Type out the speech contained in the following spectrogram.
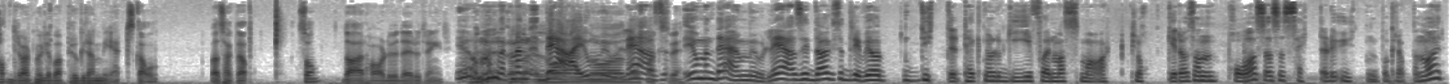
Hadde det vært mulig å bare programmert skallen? Bare sagt at Sånn, der har du det du trenger. Jo, men, men det er jo mulig. Altså, jo, men det er jo mulig. Altså, I dag så driver vi og dytter teknologi i form av smartklokker og sånn på oss, og så setter det utenpå kroppen vår.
